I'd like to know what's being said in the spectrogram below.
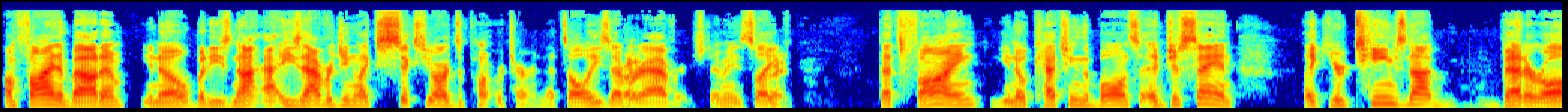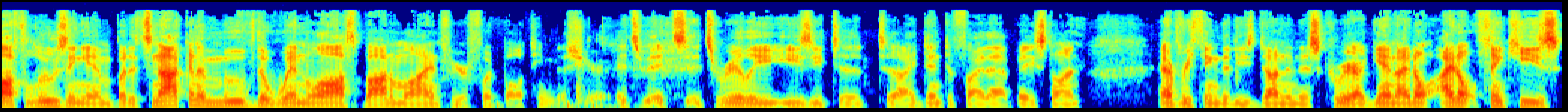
I'm fine about him, you know, but he's not, he's averaging like six yards of punt return. That's all he's ever right. averaged. I mean, it's like, right. that's fine, you know, catching the ball. And so, I'm just saying, like, your team's not better off losing him, but it's not going to move the win loss bottom line for your football team this year. It's, it's, it's really easy to, to identify that based on, everything that he's done in his career. Again, I don't I don't think he's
